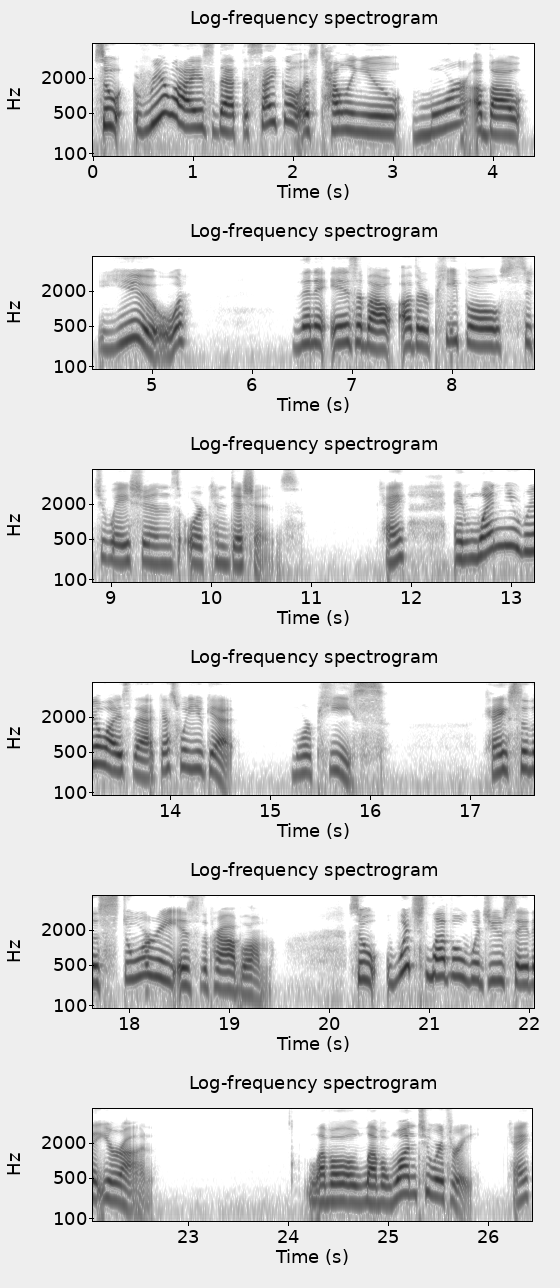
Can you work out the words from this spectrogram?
So realize that the cycle is telling you more about you than it is about other people, situations, or conditions. Okay? And when you realize that, guess what you get? More peace. Okay? So the story is the problem. So which level would you say that you're on? Level level 1, 2 or 3. Okay?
